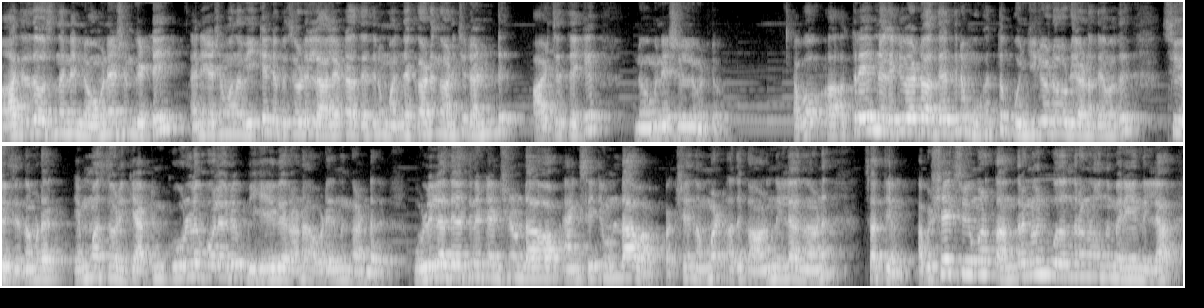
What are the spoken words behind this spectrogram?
ആദ്യത്തെ ദിവസം തന്നെ നോമിനേഷൻ കിട്ടി. അതിനുശേഷം വന്ന വീക്കെൻഡ് എപ്പിസോഡിൽ ലാലേട്ട അദ്ദേഹത്തിന് മഞ്ഞക്കാടും കാണിച്ച്. രണ്ട് ആഴ്ചത്തേക്ക് നോമിനേഷനിലും വിട്ടു അപ്പോൾ അത്രയും നെഗറ്റീവായിട്ടും അദ്ദേഹത്തിന്റെ മുഖത്ത് പുഞ്ചിരിയോടുകൂടിയാണ് അദ്ദേഹം അത് സ്വീകരിച്ചത്. നമ്മുടെ എം എസ് ധോണി ക്യാപ്റ്റൻ കൂളിനെ പോലെ ഒരു ബിഹേവിയർ ആണ് അവിടെ നിന്നും കണ്ടത്. ഉള്ളിൽ അദ്ദേഹത്തിന് ടെൻഷൻ ഉണ്ടാവാം ആങ്സൈറ്റി ഉണ്ടാവാം. പക്ഷേ നമ്മൾ അത് കാണുന്നില്ല എന്നാണ് സത്യം. അഭിഷേക് ശ്രീകുമാർ തന്ത്രങ്ങളും കുതന്ത്രങ്ങളും ഒന്നും മെനയുന്നില്ല.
